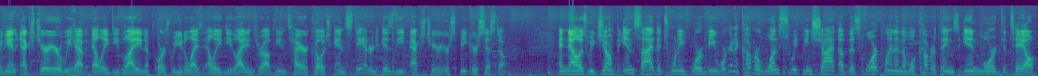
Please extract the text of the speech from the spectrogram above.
Again, exterior, we have LED lighting. Of course, we utilize LED lighting throughout the entire coach, and standard is the exterior speaker system. And now, as we jump inside the 24V, we're going to cover one sweeping shot of this floor plan, and then we'll cover things in more detail.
